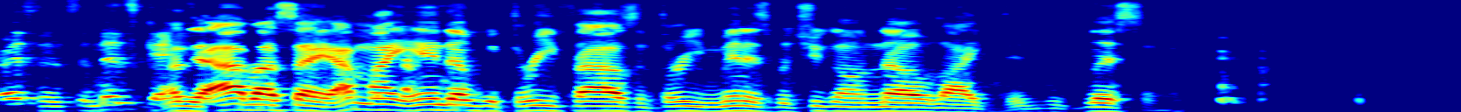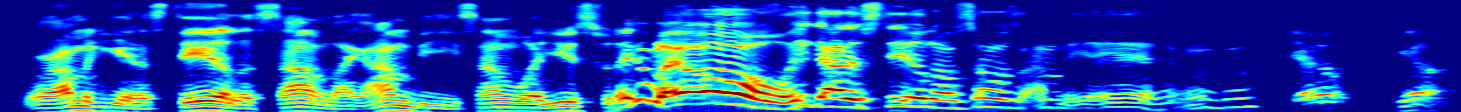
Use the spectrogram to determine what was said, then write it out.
presence in this game. I, was about to say I might end up with three fouls in three minutes, but you're gonna know, like, listen, or I'm gonna get a steal or something. Like I'm be somewhat useful. They gonna be like, oh, he got a steal on so. I'm yeah. Mm-hmm. Yep. Yep.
